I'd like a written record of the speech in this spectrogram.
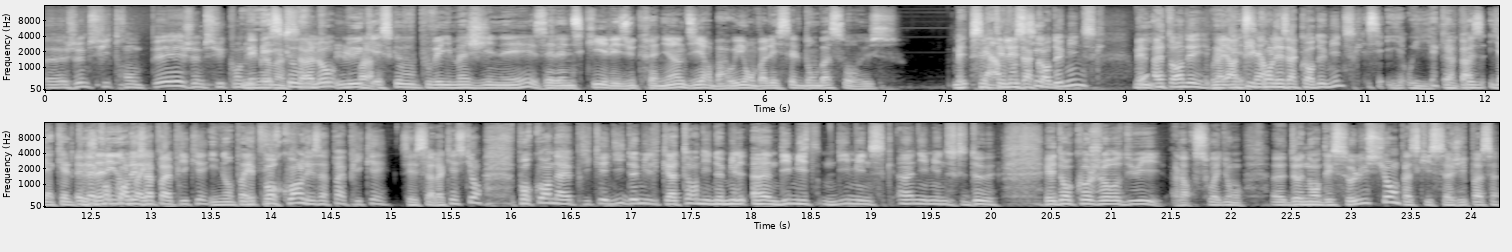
euh, je me suis trompé, je me suis conduit comme un salaud. Luc, est-ce que vous pouvez imaginer Zelensky et les Ukrainiens dire bah oui, on va laisser le Donbass aux Russes? Mais c'était les accords de Minsk. Mais attendez, oui, appliquons les accords de Minsk. Oui, il y a quelques, il y a quelques eh années. Pourquoi on les a pas appliqués Ils n'ont pas mais été... pourquoi on les a pas appliqués C'est ça la question. Pourquoi on a appliqué ni 2014, ni 2001, ni, Minsk 1, ni Minsk 2 Et donc aujourd'hui, alors soyons, euh, donnons des solutions parce qu'il s'agit pas ça.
